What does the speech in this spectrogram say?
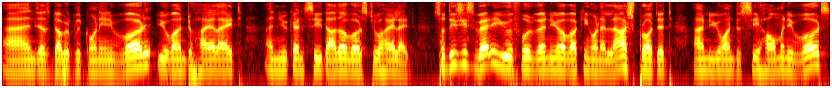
and just double click on any word you want to highlight and you can see the other words to highlight. So this is very useful when you are working on a large project and you want to see how many words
